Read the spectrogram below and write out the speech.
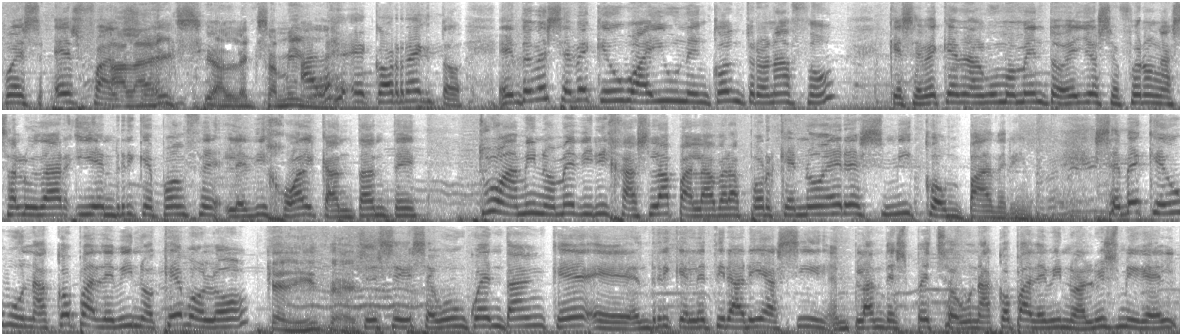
pues es falso. A la ex y al ex amigo. La- eh, correcto. Entonces se ve que hubo ahí un encontronazo, que se ve que en algún momento ellos se fueron a saludar y Enrique Ponce le dijo al cantante, tú a mí no me dirijas la palabra porque no eres mi compadre. Se ve que hubo una copa de vino que voló. ¿Qué dices? Sí, sí, según cuentan que eh, Enrique le tiraría así, en plan despecho, una copa de vino a Luis Miguel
